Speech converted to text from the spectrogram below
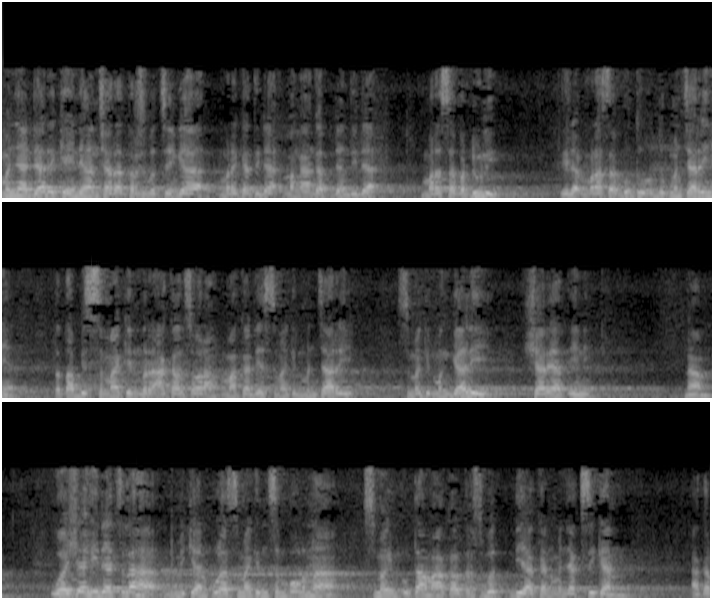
menyadari keindahan syarat tersebut sehingga mereka tidak menganggap dan tidak merasa peduli, tidak merasa butuh untuk mencarinya. Tetapi semakin berakal seorang maka dia semakin mencari, semakin menggali syariat ini. Naam. Wa syahidat demikian pula semakin sempurna, semakin utama akal tersebut dia akan menyaksikan, akan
